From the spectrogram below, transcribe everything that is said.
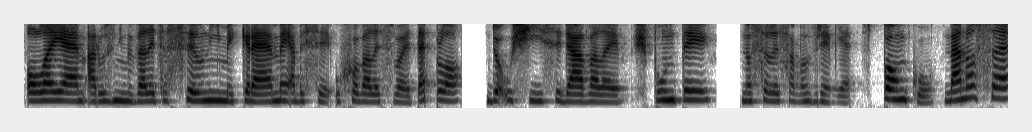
olejem a různými velice silnými krémy, aby si uchovali svoje teplo. Do uší si dávali špunty, Nosili samozřejmě sponku na nose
